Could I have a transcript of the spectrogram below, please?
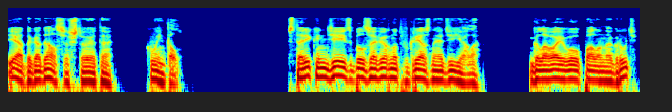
Я догадался, что это Куинтл. Старик-индеец был завернут в грязное одеяло. Голова его упала на грудь,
